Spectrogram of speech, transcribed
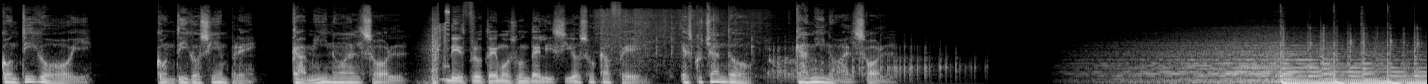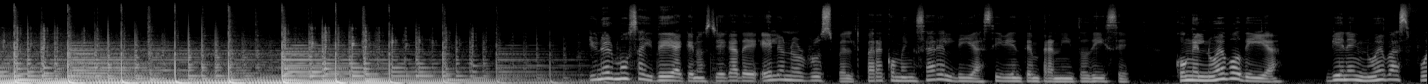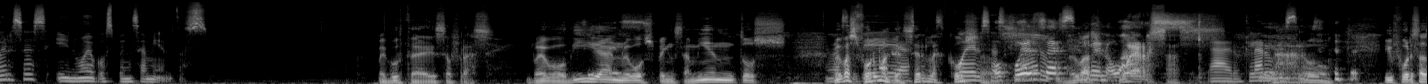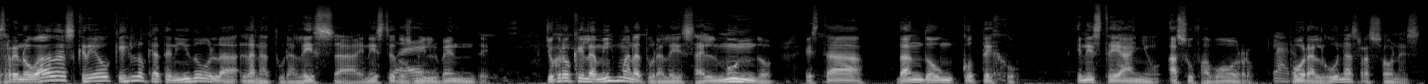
Contigo hoy. Contigo siempre. Camino al sol. Disfrutemos un delicioso café escuchando Camino al sol. Y una hermosa idea que nos llega de Eleanor Roosevelt para comenzar el día así bien tempranito dice, con el nuevo día vienen nuevas fuerzas y nuevos pensamientos. Me gusta esa frase. Nuevo día, nuevos pensamientos, nuevas, formas de hacer las cosas. o fuerzas nuevas renovadas. fuerzas. Claro, claro, Claro. que sí. Y fuerzas renovadas creo que es lo que ha tenido la, la naturaleza en este Bueno. 2020. Yo creo que la misma naturaleza, el mundo, está dando un cotejo en este año a su favor Claro. por algunas razones.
